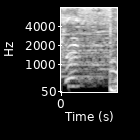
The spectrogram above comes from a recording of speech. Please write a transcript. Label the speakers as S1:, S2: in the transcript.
S1: Cause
